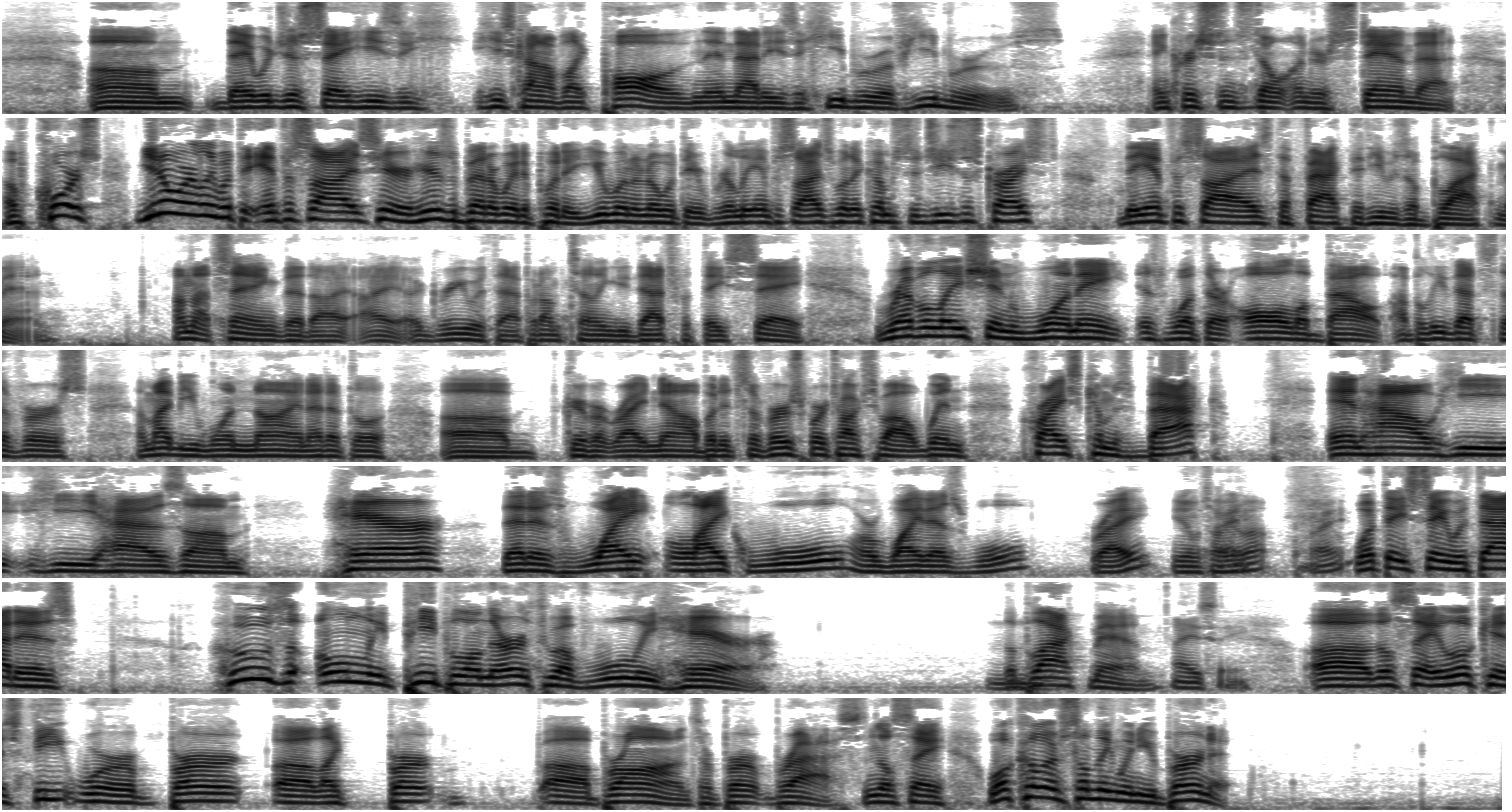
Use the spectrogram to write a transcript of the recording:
Um, they would just say he's a, he's kind of like Paul in that he's a Hebrew of Hebrews. And Christians don't understand that. Of course, you know really what they emphasize here. Here's a better way to put it. You want to know what they really emphasize when it comes to Jesus Christ? They emphasize the fact that he was a black man. I'm not saying that I, I, agree with that, but I'm telling you that's what they say. Revelation 1 8 is what they're all about. I believe that's the verse. It might be 1 9. I'd have to uh, grab it right now, but it's a verse where it talks about when Christ comes back and how he, he has um, hair that is white like wool or white as wool, right? You know what I'm talking Right, about? right. What they say with that is who's the only people on the earth who have woolly hair? The black man. I see. Uh, they'll say, look, his feet were burnt, uh, like burnt uh, bronze or burnt brass, and they'll say, what color is something when you burn it?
